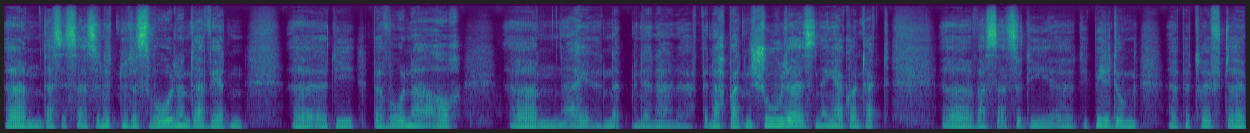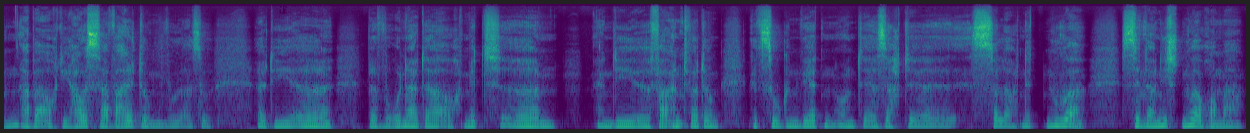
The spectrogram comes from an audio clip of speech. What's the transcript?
ähm, das ist also nicht nur das Wohnen, da werden äh, die Bewohner auch ähm, mit einer benachbarten Schule ist ein enger Kontakt, äh, was also die, äh, die Bildung äh, betrifft, äh, aber auch die Hausverwaltung, wo also äh, die äh, Bewohner da auch mit ähm, in die äh, Verantwortung gezogen werden. Und er sagte, es soll auch nicht nur, es sind auch nicht nur Roma.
